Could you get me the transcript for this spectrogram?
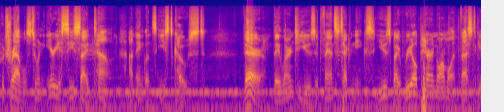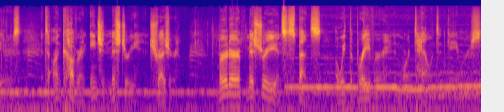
who travels to an eerie seaside town on England's east coast. There, they learn to use advanced techniques used by real paranormal investigators and to uncover an ancient mystery and treasure. Murder, mystery, and suspense await the braver and more talented gamers.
